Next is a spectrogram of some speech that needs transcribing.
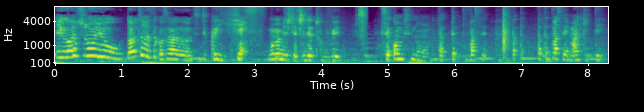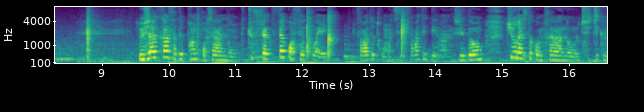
Va show you. Donc tu restes comme ça, tu dis que yes. Moi-même j'ai cherché de trouver. C'est comme si non, ta tête va se, ta, ta tête va se quitter. Le genre quand ça te prend comme ça, non. Tu fais, fais quoi, fais quoi. Ça va te traumatiser, ça va te déranger. Donc tu restes comme ça, non. Tu dis que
